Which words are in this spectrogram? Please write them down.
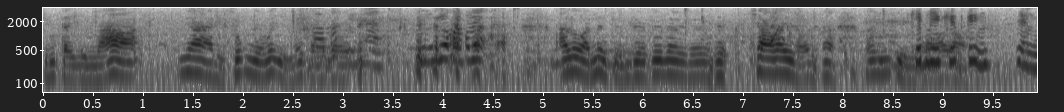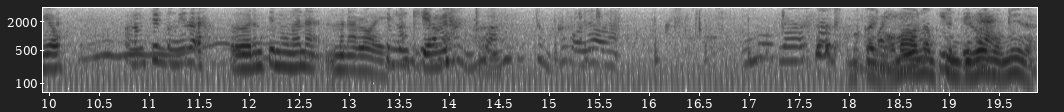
กินไก่อิ่มนะย่าดิซุกเนี่ยไม่อิ่มไม่กันเลยยกเขาเลยอร่อยนึกถึงเดือดตัวนั้นชาไว้หรอคลิปนี้คลิปกินอย่างเดียวเอา น้ำจิ้มตรงนี้แหละ เออ น้ำจิ้มตรงนั้นน่ะ มันอร่อย จิ้มตรงเคียงไหมไก่หมามาน้ำจิ้มที่เรื่องมันนี่เนี่ย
